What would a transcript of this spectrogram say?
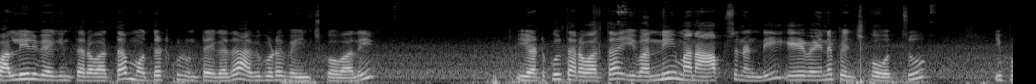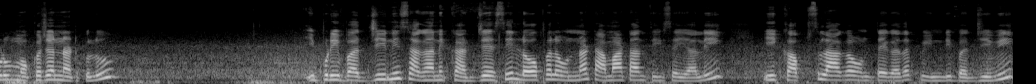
పల్లీలు వేగిన తర్వాత మొద్దటుకులు ఉంటాయి కదా అవి కూడా వేయించుకోవాలి. ఈ అటుకుల తర్వాత ఇవన్నీ మన ఆప్షన్ అండి. ఏవైనా పెంచుకోవచ్చు. ఇప్పుడు మొక్కజొన్న అటుకులు. ఇప్పుడు ఈ బజ్జీని సగానికి కట్ చేసి లోపల ఉన్న టమాటాని తీసేయాలి. ఈ కప్స్ లాగా ఉంటాయి కదా పిండి బజ్జీవి.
